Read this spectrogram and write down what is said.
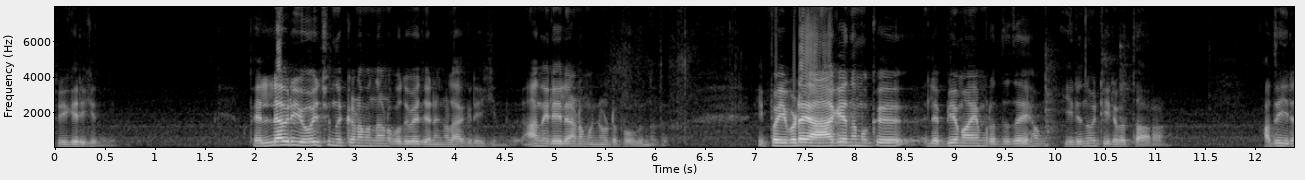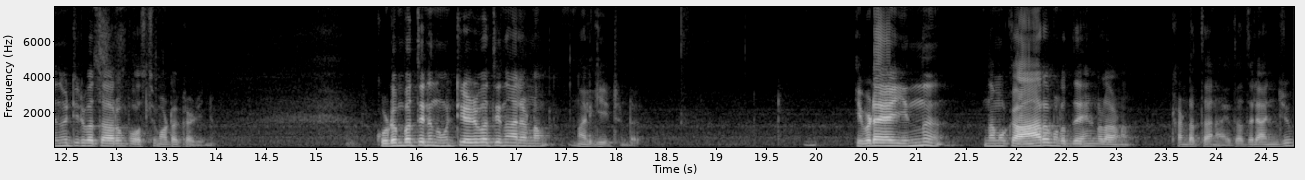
സ്വീകരിക്കുന്നതും. എല്ലാവരും യോജിച്ച് നിൽക്കണമെന്നാണ് പൊതുവേ ജനങ്ങൾ ആഗ്രഹിക്കുന്നത്. ആ നിലയിലാണ് മുന്നോട്ട് പോകുന്നത്. ഇപ്പോൾ ഇവിടെ ആകെ നമുക്ക് ലഭ്യമായ മൃതദേഹം ഇരുന്നൂറ്റി ഇരുപത്തി ആറാണ് അത് ഇരുന്നൂറ്റി ഇരുപത്തി ആറും പോസ്റ്റ്മോർട്ടം കഴിഞ്ഞു. കുടുംബത്തിന് നൂറ്റി എഴുപത്തിനാലെണ്ണം നൽകിയിട്ടുണ്ട്. ഇവിടെ ഇന്ന് നമുക്ക് ആറ് മൃതദേഹങ്ങളാണ് കണ്ടെത്താനായത്. അതിൽ അഞ്ചും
